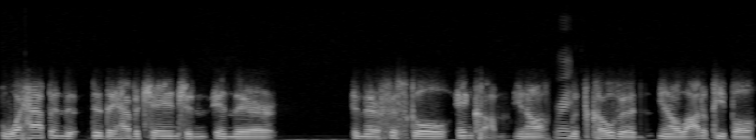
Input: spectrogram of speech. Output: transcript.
what happened? Did they have a change in in their in their fiscal income? You know, right. with COVID, you know, a lot of people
